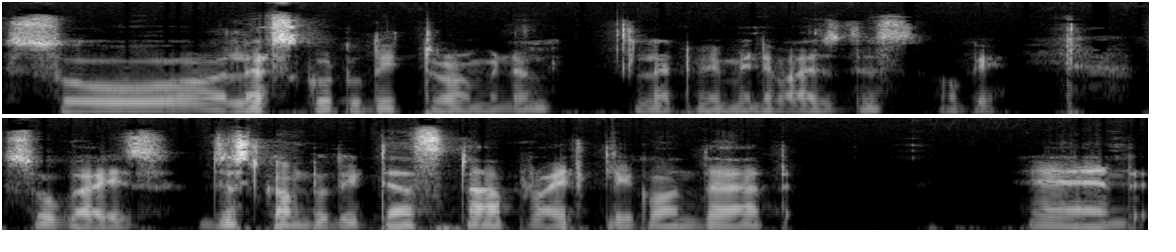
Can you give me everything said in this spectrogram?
So uh, let's go to the terminal. Let me minimize this okay? So guys just come to the desktop right click on that and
